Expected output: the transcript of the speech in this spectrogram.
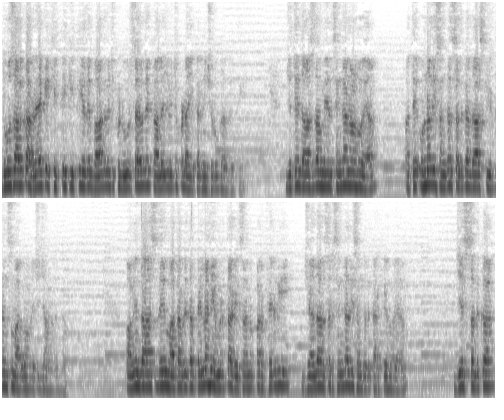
2 ਸਾਲ ਘਰ ਰਹਿ ਕੇ ਖੇਤੀ ਕੀਤੀ ਅਤੇ ਬਾਅਦ ਵਿੱਚ ਖਡੂਰ ਸਾਹਿਬ ਦੇ ਕਾਲਜ ਵਿੱਚ ਪੜ੍ਹਾਈ ਕਰਨੀ ਸ਼ੁਰੂ ਕਰ ਦਿੱਤੀ। ਜਿੱਥੇ ਦਾਸ ਦਾ ਮੇਲ ਸਿੰਘਾਂ ਨਾਲ ਹੋਇਆ ਅਤੇ ਉਹਨਾਂ ਦੀ ਸੰਗਤ ਸਦਕਾ ਦਾਸ ਕੀਰਤਨ ਸਮਾਗਮਾਂ ਵਿੱਚ ਜਾਣ ਲੱਗਾ। ਭਾਵੇਂ ਦਾਸ ਦੇ ਮਾਤਾ-ਪਿਤਾ ਪਹਿਲਾਂ ਹੀ ਅੰਮ੍ਰਿਤਧਾਰੀ ਸਨ, ਪਰ ਫਿਰ ਵੀ ਜ਼ਿਆਦਾ ਅਸਰ ਸਿੰਘਾਂ ਦੀ ਸੰਗਤ ਕਰਕੇ ਹੋਇਆ। ਜਿਸ ਸਦਕਾ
